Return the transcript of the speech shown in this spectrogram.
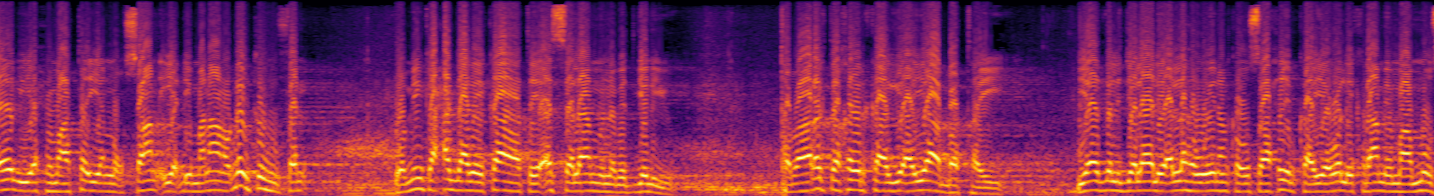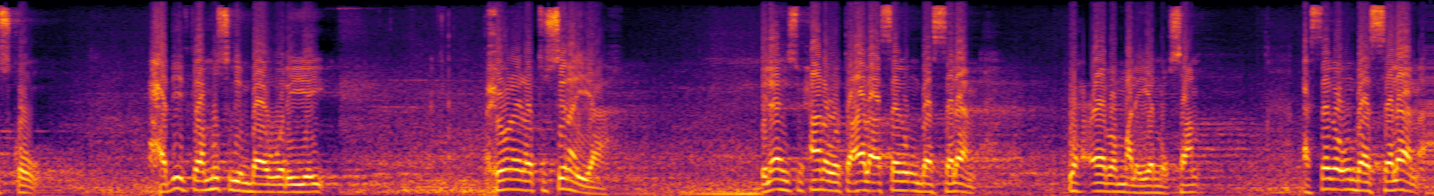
ceeb iyo xumaato iyo nuqsaan iyo dhimanaan oo dhan ka hufan. Wa minka xaggaagay ka ahaatay assalaamu nabadgelyu. Tabaaragta khayrkaagii ayaa batay. Yaa daljalaali allaha weynanka u saaxiibka iyo walikraami maamuuskow. Xadiidka muslim baa wariyey wuxuunayna tusinayaa ilaahay subxaana wa tacaala asaga unbaa salaam ah wax ceeba male iyo nuqsaan. Asaga unbaa salaam ah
